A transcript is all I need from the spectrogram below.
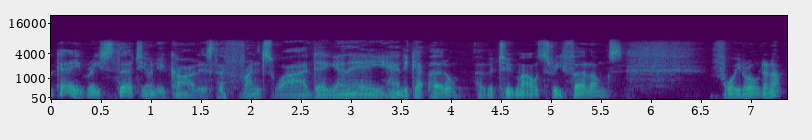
Okay, race 30 on your card is the Francois De Ganay handicap hurdle over two miles, three furlongs. Four year old and up.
